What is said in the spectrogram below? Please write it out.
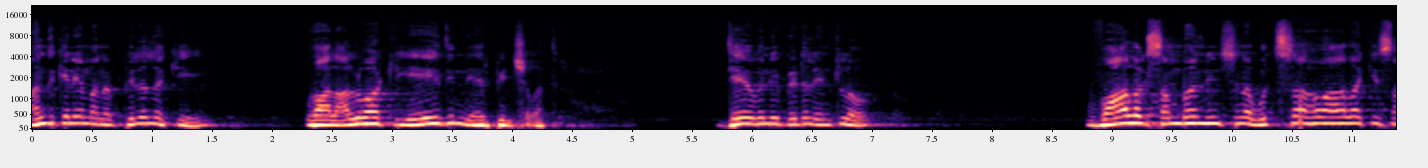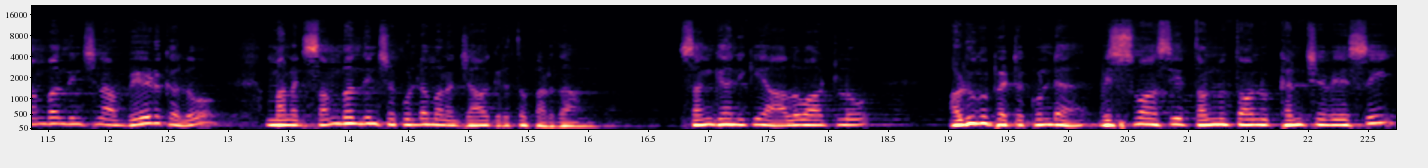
అందుకనే మన పిల్లలకి వాళ్ళ అలవాట్లు ఏది నేర్పించవద్దు. దేవుని బిడ్డల ఇంట్లో వాళ్ళకు సంబంధించిన ఉత్సవాలకి సంబంధించిన వేడుకలు మనకు సంబంధించకుండా మనం జాగ్రత్త పడదాం. సంఘానికి అలవాట్లు అడుగు పెట్టకుండా విశ్వాసి తన్ను తాను కంచె వేసి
